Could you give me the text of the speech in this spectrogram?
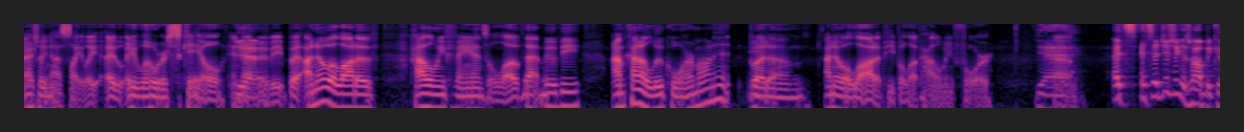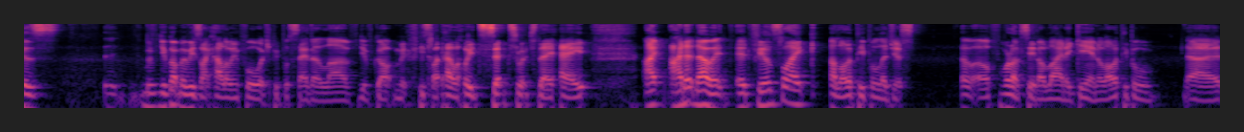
Actually, not slightly, a, a lower scale in that movie. But I know a lot of Halloween fans love that movie. I'm kind of lukewarm on it, but Mm. um, I know a lot of people love Halloween Four. Yeah, Um, it's it's interesting as well because uh, you've got movies like Halloween Four, which people say they love. You've got movies like Halloween Six, which they hate. I I don't know. It it feels like a lot of people are just, uh, from what I've seen online again, a lot of people uh,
